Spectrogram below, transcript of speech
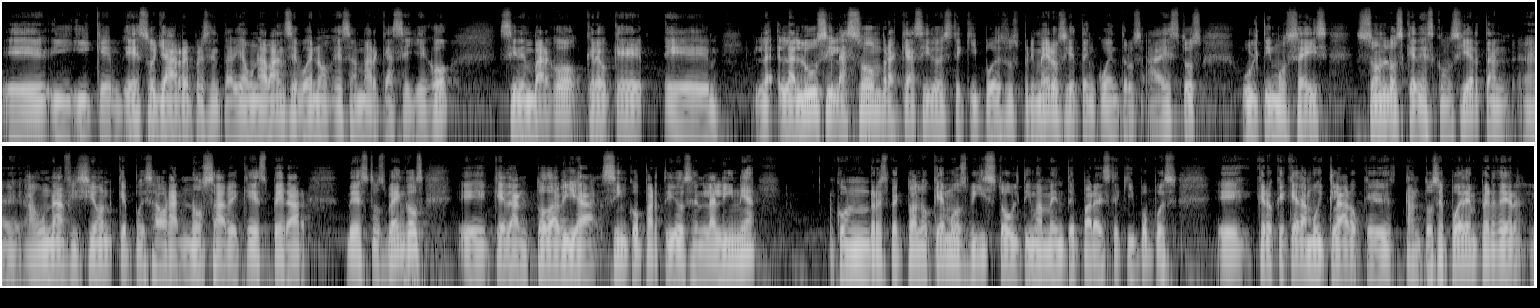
y, y, que eso ya representaría un avance. Bueno, esa marca se llegó. Sin embargo, creo que eh, la, luz y la sombra que ha sido este equipo de sus primeros siete encuentros a estos últimos seis son los que desconciertan eh, a una afición que pues ahora no sabe qué esperar de estos Bengals. Eh, quedan todavía cinco partidos en la línea con respecto a lo que hemos visto últimamente para este equipo, pues eh, creo que queda muy claro que tanto se pueden perder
